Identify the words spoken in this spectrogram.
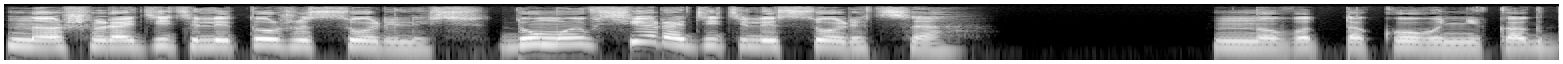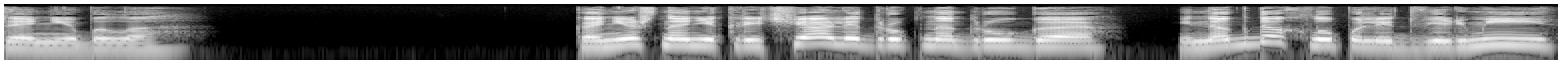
Наши родители тоже ссорились. Думаю, все родители ссорятся. Но вот такого никогда не было. Конечно, они кричали друг на друга, иногда хлопали дверьми,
